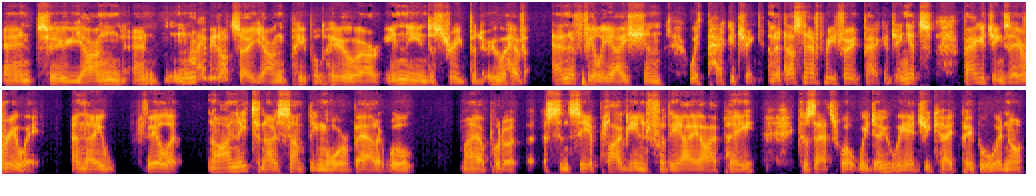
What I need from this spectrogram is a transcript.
and to young and maybe not so young people who are in the industry but who have an affiliation with packaging. And it doesn't have to be food packaging, it's packaging's everywhere. And they feel that, no, I need to know something more about it. Well, may I put a, a sincere plug in for the AIP because that's what we do. We educate people. We're not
